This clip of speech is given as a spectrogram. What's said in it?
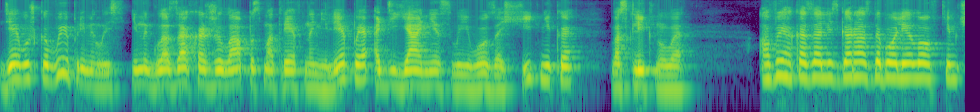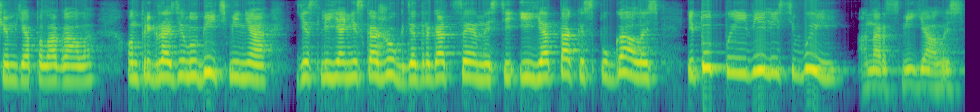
Девушка выпрямилась и на глазах ожила, посмотрев на нелепое одеяние своего защитника, воскликнула. «А вы оказались гораздо более ловким, чем я полагала. Он пригрозил убить меня, если я не скажу, где драгоценности, и я так испугалась, и тут появились вы!» Она рассмеялась.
